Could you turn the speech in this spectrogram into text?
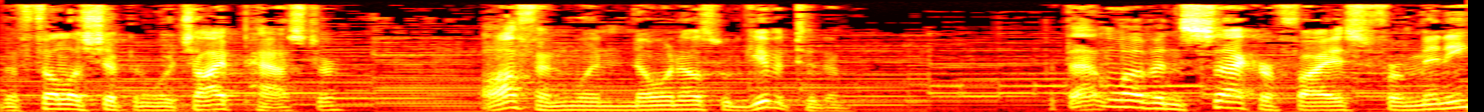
the fellowship in which I pastor, often when no one else would give it to them. But that love and sacrifice for many,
